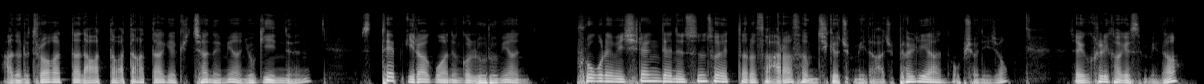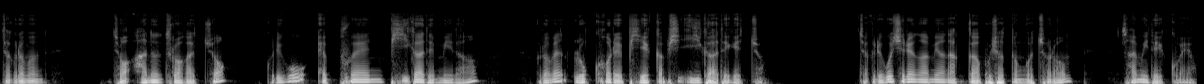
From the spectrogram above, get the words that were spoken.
안으로 들어갔다 나왔다 왔다 갔다 하기가 귀찮으면 여기 있는 step이라고 하는 걸 누르면 프로그램이 실행되는 순서에 따라서 알아서 움직여 줍니다. 아주 편리한 옵션이죠. 자, 이거 클릭하겠습니다. 자, 그러면 저 안으로 들어갔죠? 그리고 fnb가 됩니다. 그러면 local의 b의 값이 2가 되겠죠. 자, 그리고 실행하면 아까 보셨던 것처럼 3이 될 거예요.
